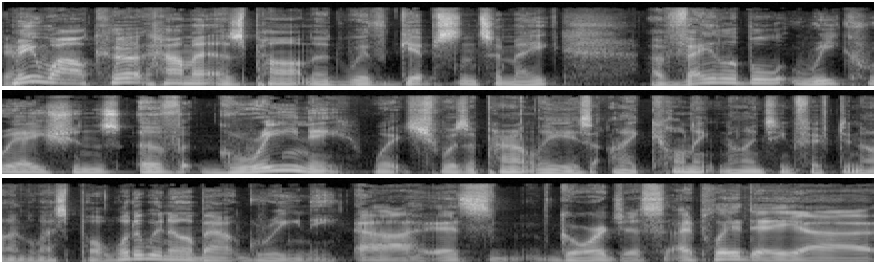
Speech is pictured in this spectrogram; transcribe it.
Meanwhile, Kirk Hammett has partnered with Gibson to make available recreations of Greeny, which was apparently his iconic 1959 Les Paul. What do we know about Greeny? Uh, it's gorgeous. I played a, uh,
